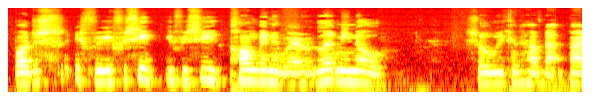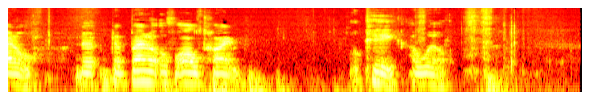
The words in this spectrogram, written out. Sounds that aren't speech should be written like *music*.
but just if you if you see if you see Kong anywhere, let me know so we can have that battle, the the battle of all time. Okay, I will.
